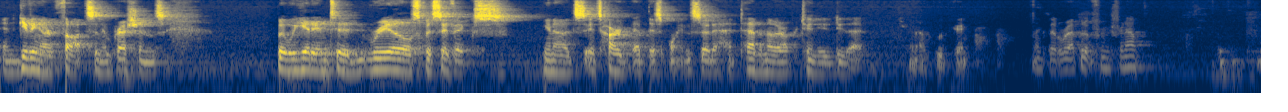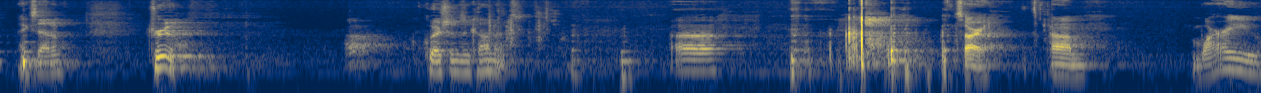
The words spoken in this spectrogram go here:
and giving our thoughts and impressions. But we get into real specifics, you know, it's, it's hard at this point. So to, ha- to have another opportunity to do that, you know, would be great. I think that'll wrap it up for me for now. Thanks, Adam. Drew? Questions and comments? Uh, Sorry. Um, Why are you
